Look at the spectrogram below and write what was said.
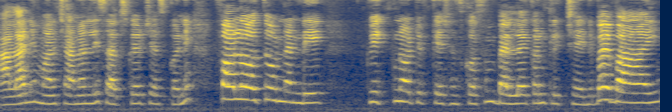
అలానే మన ఛానల్ని సబ్స్క్రైబ్ చేసుకొని ఫాలో అవుతూ ఉండండి. క్విక్ నోటిఫికేషన్స్ కోసం బెల్ ఐకాన్ క్లిక్ చేయండి. Bye bye.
